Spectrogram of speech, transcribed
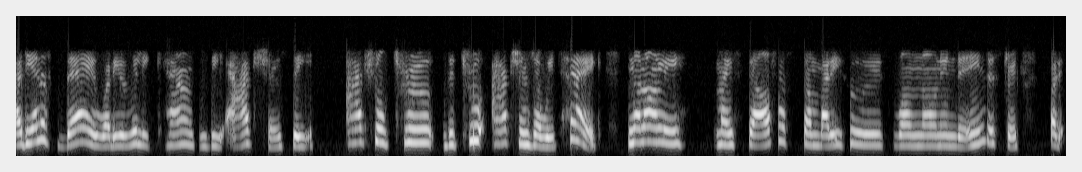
at the end of the day, what it really counts is the actions, the actual true, the true actions that we take. Not only myself as somebody who is well known in the industry, but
